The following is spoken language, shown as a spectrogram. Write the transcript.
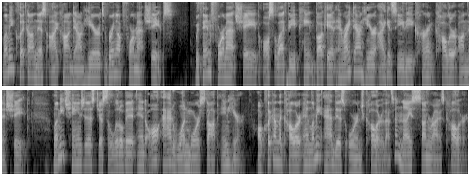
Let me click on this icon down here to bring up Format Shapes. Within Format Shape, I'll select the Paint Bucket, and right down here, I can see the current color on this shape. Let me change this just a little bit and I'll add one more stop in here. I'll click on the color and let me add this orange color. That's a nice sunrise color.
